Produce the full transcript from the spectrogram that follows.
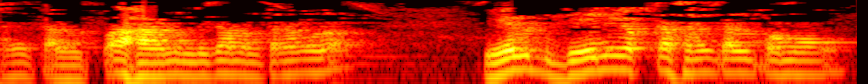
సంకల్ప ఉందిగా మంత్రంలో. ఏమిటి? దేని యొక్క సంకల్పము?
